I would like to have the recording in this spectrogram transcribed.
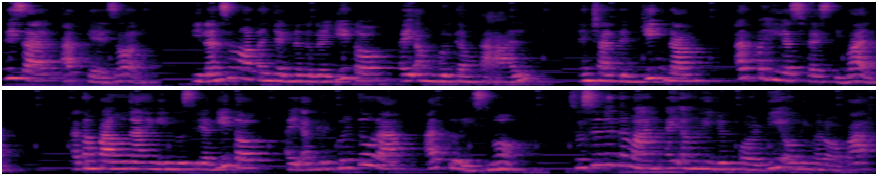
Rizal at Quezon. Ilan sa mga tanyag na lugar dito ay ang Bulkang Taal, Enchanted Kingdom at Pahiyas Festival. At ang pangunahing industriya dito ay agrikultura at turismo. Susunod naman ay ang Region 4B o Mimaropa.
